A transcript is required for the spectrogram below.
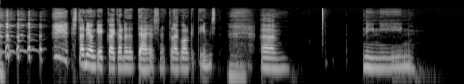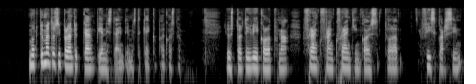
Stadion keikka ei kannata tehdä, jos sinne tulee 30 ihmistä. Mm. Öm, niin, niin. Mutta kyllä mä tosi paljon tykkään pienistä intiimistä keikkapaikoista. Just oltiin viikonloppuna Frank Frank Frankin kanssa tuolla Fiskarsin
